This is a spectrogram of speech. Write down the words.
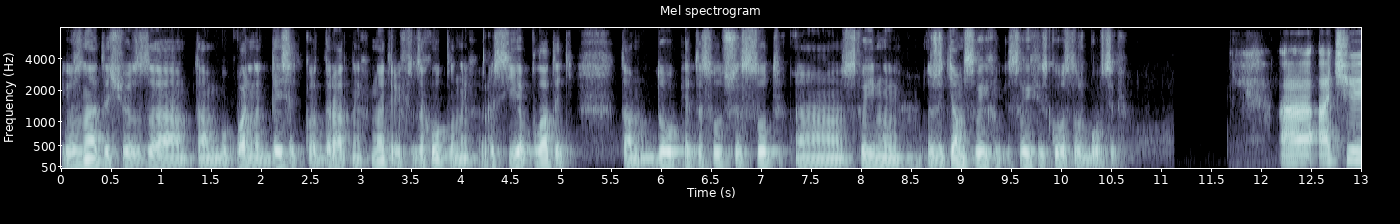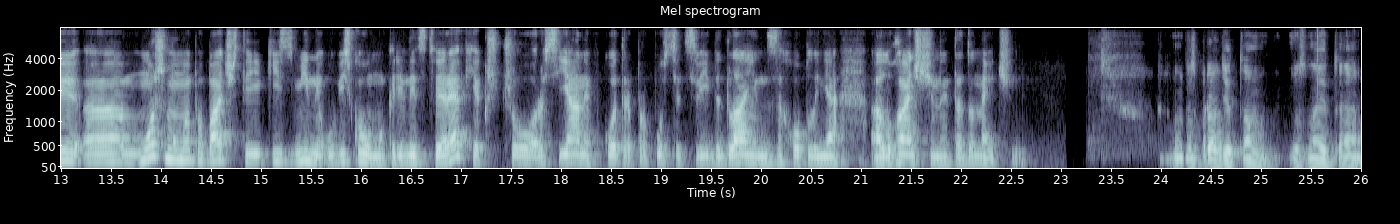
І ви знаєте, що за там буквально 10 квадратних метрів захоплених Росія платить там до 500-600 а, своїми життям своїх своїх військовослужбовців. А, а чи е, можемо ми побачити якісь зміни у військовому керівництві РФ, якщо росіяни вкотре пропустять свій дедлайн захоплення е, Луганщини та Донеччини? Ну, насправді там, ви знаєте, е,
